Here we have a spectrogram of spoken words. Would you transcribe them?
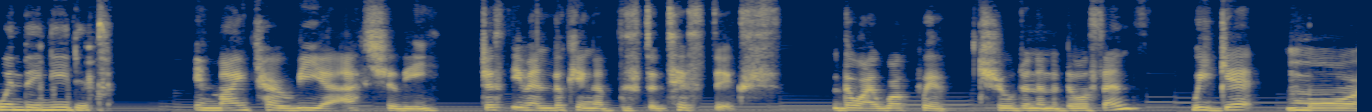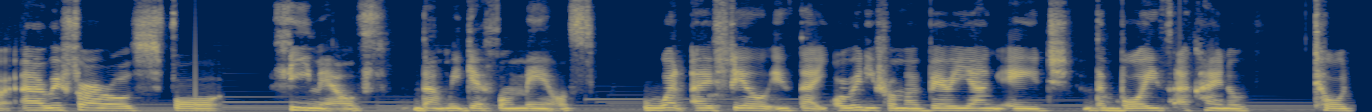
when they need it? In my career, actually, just even looking at the statistics, though I work with children and adolescents, we get more uh, referrals for females than we get for males. What I feel is that already from a very young age, the boys are kind of taught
